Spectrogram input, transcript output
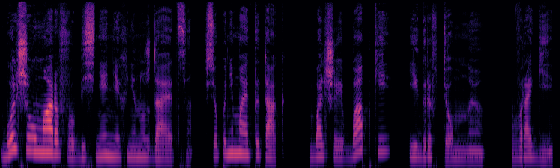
Больше Умаров в объяснениях не нуждается. Все понимает и так. Большие бабки, игры в темную. Враги.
